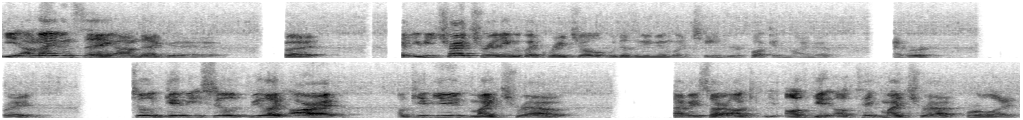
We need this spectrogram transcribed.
I'm not even saying I'm that good at it, but like if you try trading with like Rachel, who doesn't even like change her fucking lineup ever, right? She'll give you. She'll be like, all right, I'll give you Mike Trout. I mean, sorry, I'll I'll get I'll take Mike Trout for like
